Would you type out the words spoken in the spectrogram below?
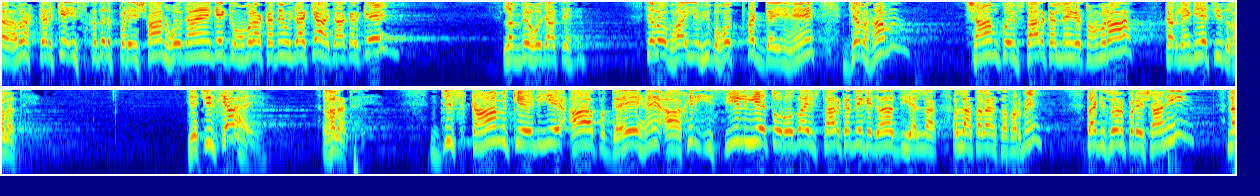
رکھ کر کے اس قدر پریشان ہو جائیں گے کہ عمرہ کرنے میں جائے، کیا جا کر کے؟ لمبے ہو جاتے ہیں۔ چلو بھائی ابھی بہت تھک گئے ہیں۔ جب ہم شام کو افطار کر لیں گے تو عمرہ کر لیں گے، یہ چیز غلط ہے۔ یہ چیز کیا ہے؟ غلط ہے۔ جس کام کے لیے آپ گئے ہیں، آخر اسی لیے تو روزہ افطار کرنے کی اجازت دی اللہ اللہ تعالیٰ نے سفر میں تاکہ سو پریشانی نہ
